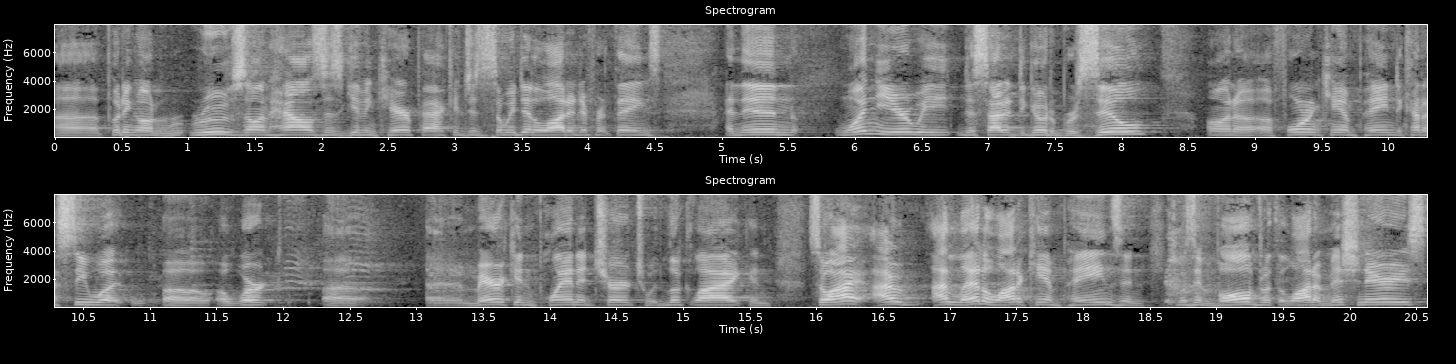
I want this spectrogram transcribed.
uh, putting on roofs on houses, giving care packages. So we did a lot of different things. And then one year we decided to go to Brazil on a, a foreign campaign to kind of see what uh, a work uh, an American planted church would look like. And so I, I, I, led a lot of campaigns and was involved with a lot of missionaries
